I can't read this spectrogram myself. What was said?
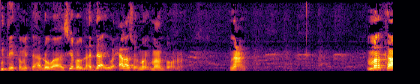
gutay ka mid tahay. Hadhow waa siiqa ada iyo waxyaalahaas way noo imaan doonaa nacam. Marka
